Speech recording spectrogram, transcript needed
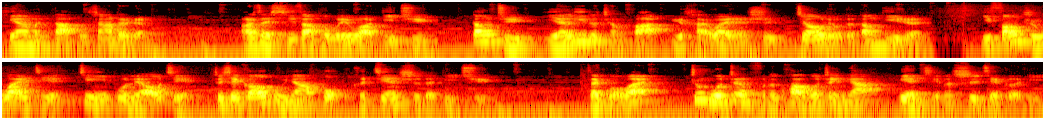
天安门大屠杀的人，而在西藏和维吾尔地区，当局严厉地惩罚与海外人士交流的当地人，以防止外界进一步了解这些高度压迫和监视的地区。在国外，中国政府的跨国镇压遍及了世界各地，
